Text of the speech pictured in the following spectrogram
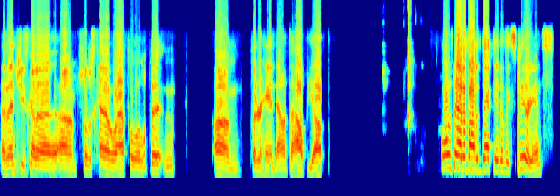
And then she's gonna, um, she'll just kind of laugh a little bit and, um, put her hand down to help you up. What was that about a decade of experience?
